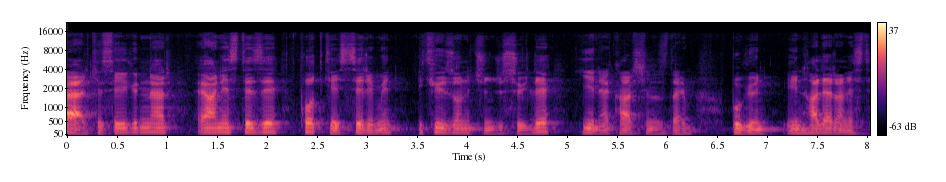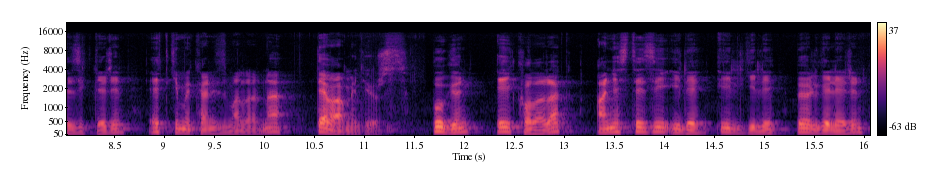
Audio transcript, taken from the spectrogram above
Herkese iyi günler. E-Anestezi Podcast serimin 213. ile yine karşınızdayım. Bugün inhaler anesteziklerin etki mekanizmalarına devam ediyoruz. Bugün ilk olarak anestezi ile ilgili bölgelerin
